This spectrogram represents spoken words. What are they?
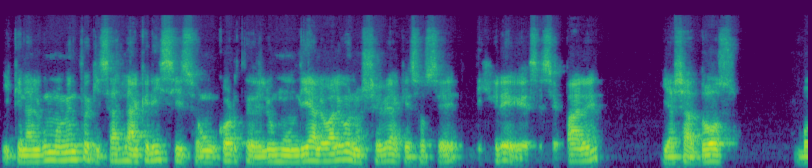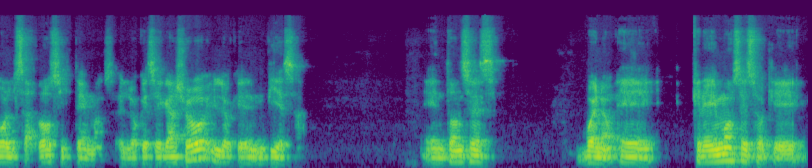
y que en algún momento quizás la crisis o un corte de luz mundial o algo nos lleve a que eso se disgregue, se separe y haya dos bolsas, dos sistemas, lo que se cayó y lo que empieza. Entonces, bueno, eh, creemos eso, que,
